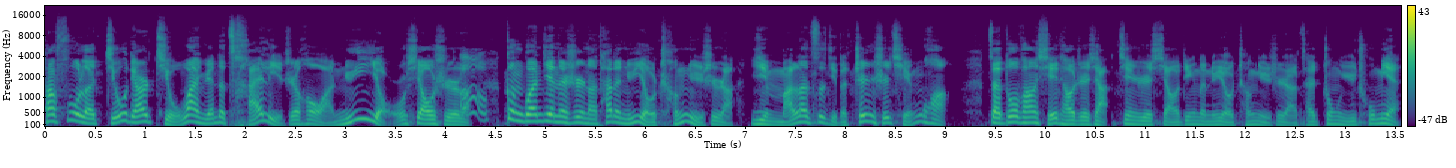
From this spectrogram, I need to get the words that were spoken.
他付了九点九万元的彩礼之后啊，女友消失了。更关键的是呢，他的女友程女士啊，隐瞒了自己的真实情况。在多方协调之下，近日小丁的女友程女士啊，才终于出面。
